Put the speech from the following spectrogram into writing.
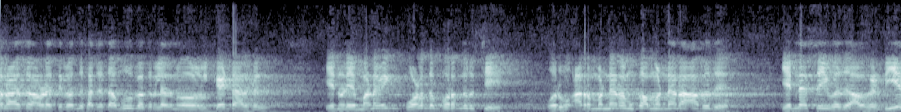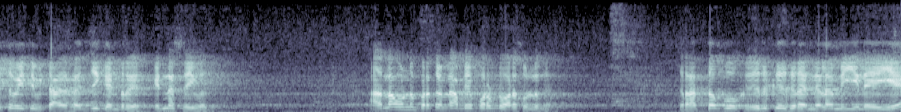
சலாசன் அவரிடத்தில் வந்து ஹஜரத் அபூபக்கர் இல்லாதவங்க அவர்கள் கேட்டார்கள் என்னுடைய மனைவிக்கு குழந்தை பிறந்துருச்சு. ஒரு அரை மணி நேரம் முக்கால் மணி நேரம் ஆகுது. என்ன செய்வது? அவர்கள் நியத்து வைத்து விட்டார்கள் ஹஜ்ஜுக்கு என்று என்ன செய்வது? அதெல்லாம் ஒன்றும் பிரச்சனை இல்லை. அப்படியே புறப்பட்டு வர சொல்லுங்கள் இரத்தப்போக்கு இருக்குகிற நிலைமையிலேயே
